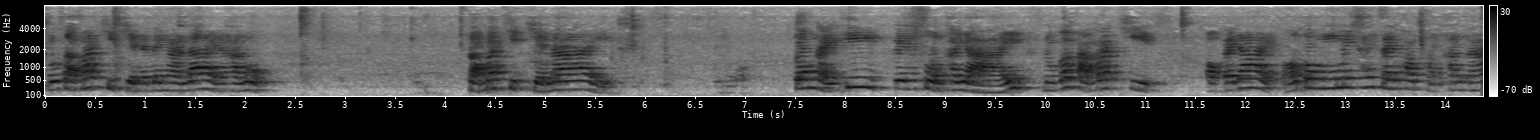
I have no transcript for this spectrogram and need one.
หนูสามารถขีดเขียนในใบงานได้นะคะลูก สามารถขีดเขียนได้ ตรงไหนที่เป็นส่วนขยาย หนูก็สามารถขีดออกไปได้ อ๋อ ตรงนี้ไม่ใช่ใจความสำคัญนะ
